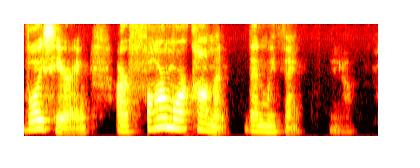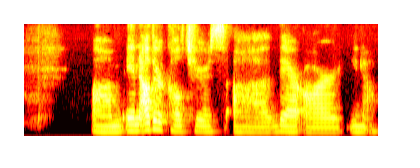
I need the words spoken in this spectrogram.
voice hearing are far more common than we think. You know, um, in other cultures, uh, there are you know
